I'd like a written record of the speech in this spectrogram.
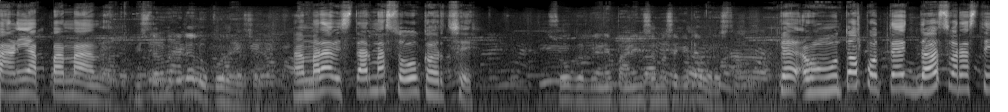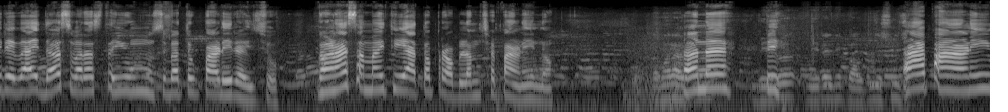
પાણી આપવામાં આવે. વિસ્તારમાં કેટલા લોકો રહે છે? અમારા વિસ્તારમાં સો ઘર છે. સો ઘર પાણીની સમસ્યા કેટલા વર્ષથી છે? કે હું તો પોતે દસ વર્ષથી રહેવાય દસ વર્ષથી હું મુસીબત ઉપાડી રહી છું. ઘણા સમયથી આ તો પ્રોબ્લેમ છે પાણીનો. અને આ પાણી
